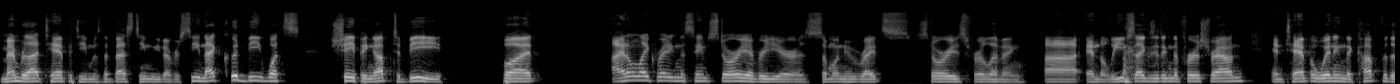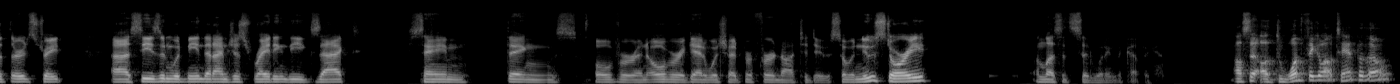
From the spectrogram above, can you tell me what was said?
remember that Tampa team was the best team we've ever seen. That could be what's shaping up to be, but I don't like writing the same story every year as someone who writes stories for a living. Uh, and the Leafs exiting the first round and Tampa winning the cup for the third straight uh, season would mean that I'm just writing the exact same things over and over again, which I'd prefer not to do. So a new story, unless it's Sid winning the cup again. I'll say I'll do one thing about Tampa though.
